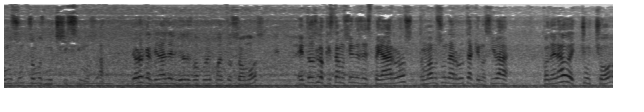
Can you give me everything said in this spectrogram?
Somos, somos muchísimos. Yo creo que al final del video les voy a poner cuántos somos. Entonces lo que estamos haciendo es esperarlos. Tomamos una ruta que nos iba condenado de Chucho.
